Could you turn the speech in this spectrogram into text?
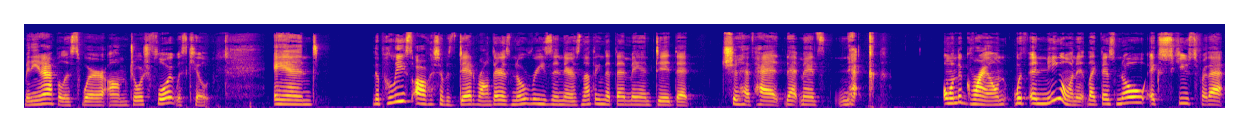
Minneapolis, where um, George Floyd was killed, and the police officer was dead wrong. There is no reason, there is nothing that that man did that should have had that man's neck on the ground with a knee on it. Like there's no excuse for that.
